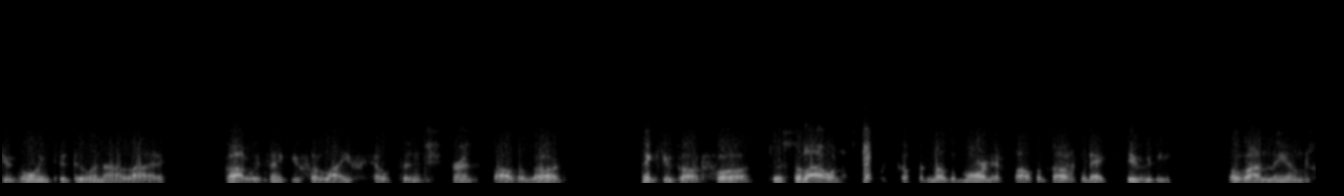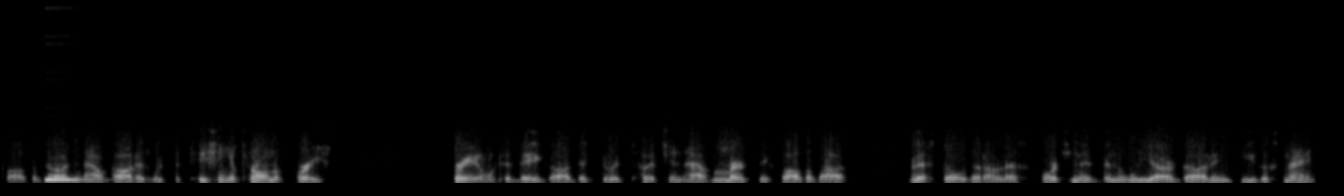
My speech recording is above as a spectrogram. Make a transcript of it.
you're going to do in our lives. God, we thank you for life, health, and strength, Father God. Thank you, God, for just allowing us to wake up another morning, Father God, with activity of our limbs, Father God. Mm-hmm. Now, God, as we petition your throne of grace, pray on today, God, that you would touch and have mercy, Father God. Bless those that are less fortunate than we are, God, in Jesus' name.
